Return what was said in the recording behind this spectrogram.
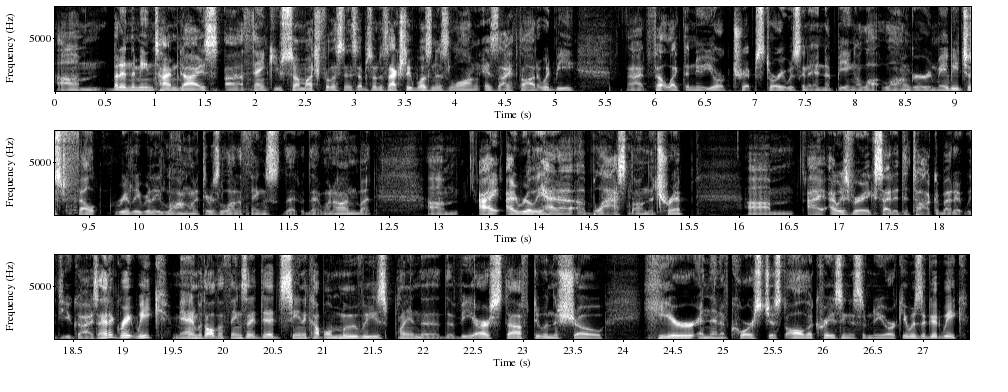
Um, but in the meantime guys uh, thank you so much for listening to this episode. It actually wasn't as long as i thought it would be. Uh, it felt like the new york trip story was going to end up being a lot longer and maybe just felt really really long like there was a lot of things that, that went on. But um, I, I really had a, a blast on the trip um, I, I, was very excited to talk about it with you guys. I had a great week, man, with all the things I did, seeing a couple movies, playing the, the VR stuff, doing the show here, and then, of course, just all the craziness of New York. It was a good week.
